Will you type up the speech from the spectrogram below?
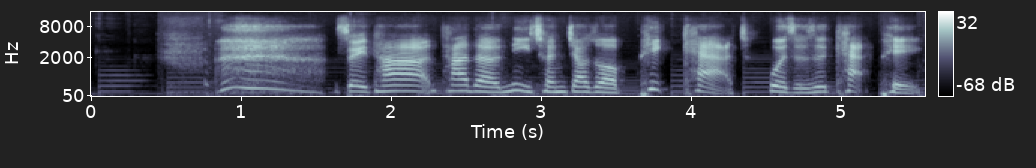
所以它它的昵称叫做 Pig Cat 或者是 Cat Pig，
